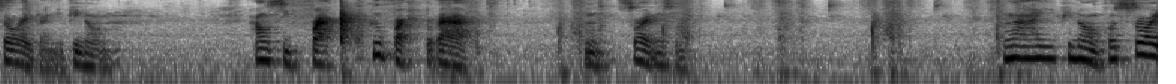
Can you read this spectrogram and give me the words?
ซอยแบบนี้พี่น้องเฮาสิฝักคือฝักปลาซอยจังซี่ง่ายพี่น้องเขาซอย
